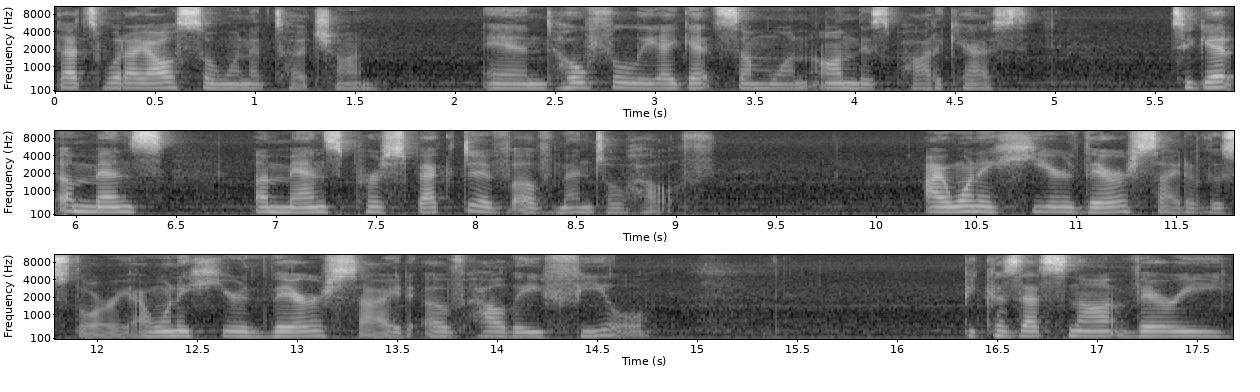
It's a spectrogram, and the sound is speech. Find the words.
That's what I also want to touch on. And hopefully, I get someone on this podcast to get a men's, a man's perspective of mental health I want to hear their side of the story. I want to hear their side of how they feel. Because that's not very,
